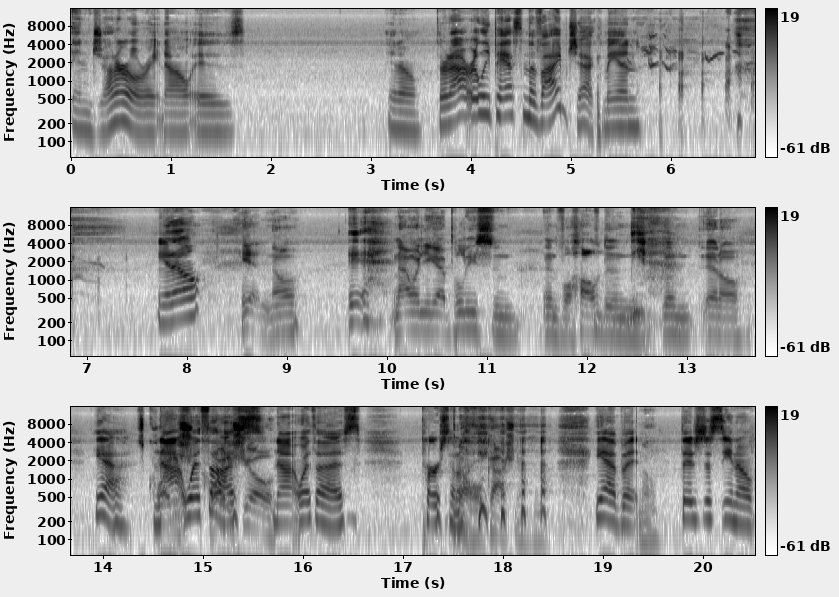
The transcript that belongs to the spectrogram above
in general right now is you know they're not really passing the vibe check man. You know? Yeah, no, It- not when you got police in, involved and, and you know, yeah. Quite not with us. not with us personally. No, gosh, no. no. yeah but No. there's just you know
